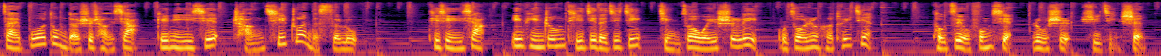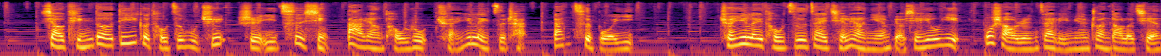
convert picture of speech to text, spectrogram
在波动的市场下，给你一些长期赚的思路。提醒一下，音频中提及的基金仅作为示例，不做任何推荐。投资有风险，入市需谨慎。小婷的第一个投资误区是一次性大量投入权益类资产，单次博弈。权益类投资在前两年表现优异，不少人在里面赚到了钱，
